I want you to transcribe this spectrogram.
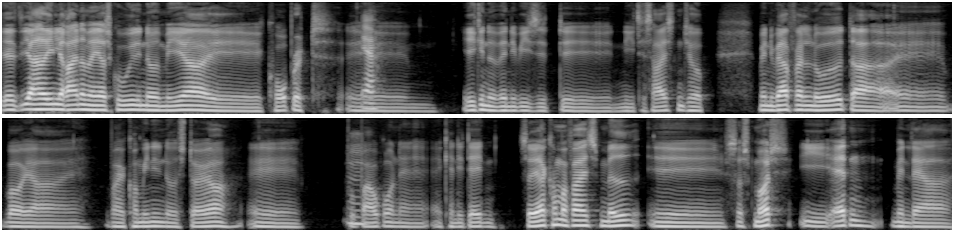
jeg, jeg havde egentlig regnet med, at jeg skulle ud i noget mere øh, corporate. Øh, ja. Ikke nødvendigvis et øh, 9-16 job, men i hvert fald noget, der, øh, hvor, jeg, hvor jeg kom ind i noget større øh, på mm. baggrund af, af kandidaten. Så jeg kommer faktisk med øh, så småt i 18, men lærer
